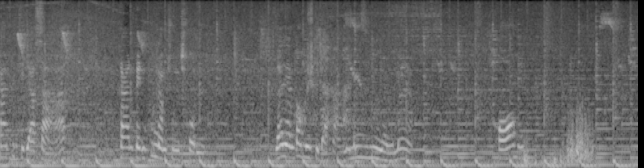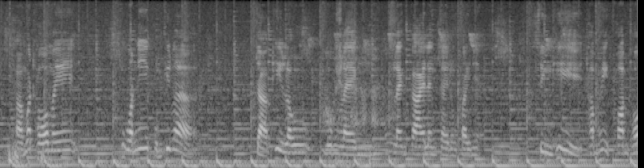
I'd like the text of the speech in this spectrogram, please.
การเป็นจิตอาสา การเป็นผู้นำชุมชน แล้วยังต้องมีจิตอาสานี่มันเหนื่อยมากท้อไหมถามว่าท้อไหมทุกวันนี้ผมคิดว่า จากที่เราลงแรงแรงกายแรงใจลงไปเนี่ยสิ่งที่ทำให้ความท้อ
